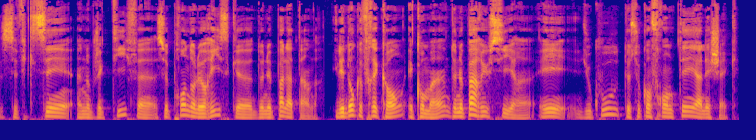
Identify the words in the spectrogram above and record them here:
se fixer un objectif, euh, se prendre le risque de ne pas l'atteindre. Il est donc fréquent et commun de ne pas réussir et du coup de se confronter à l'échec.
